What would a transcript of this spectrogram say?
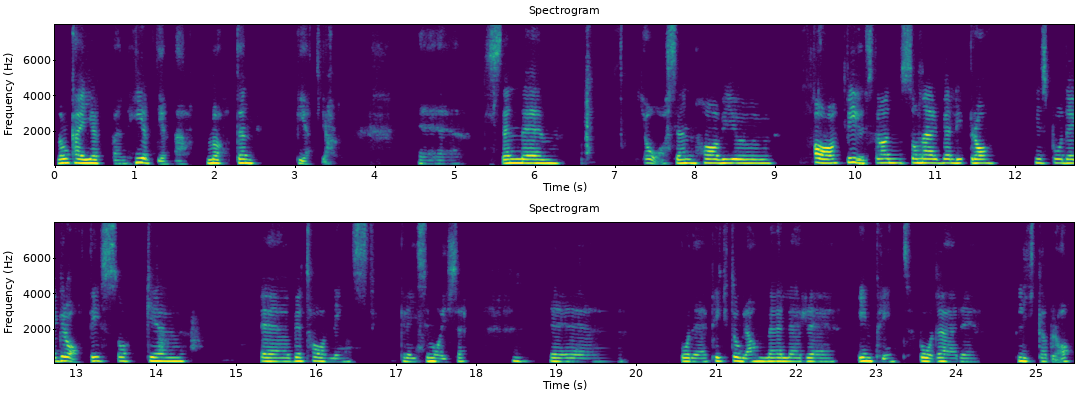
de kan hjälpa en hel del med möten, vet jag. Eh, sen, eh, ja, sen har vi ju ja, Bildstad som är väldigt bra. Finns både gratis och eh, eh, betalningsgrejs i Moiser. Mm. Eh, både piktogram eller eh, inprint. Båda är eh, lika bra.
